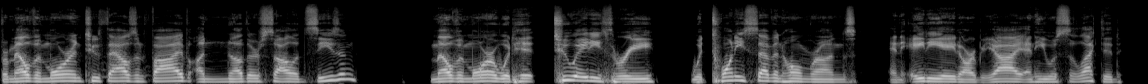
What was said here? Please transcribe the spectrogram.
For Melvin Mora in 2005, another solid season. Melvin Mora would hit 283 with 27 home runs and 88 RBI, and he was selected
